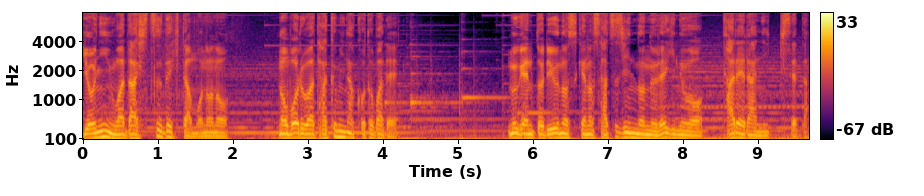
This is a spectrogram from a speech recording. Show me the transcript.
4人は脱出できたものの登は巧みな言葉で無限と龍之介の殺人の濡れ衣を彼らに着せた。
